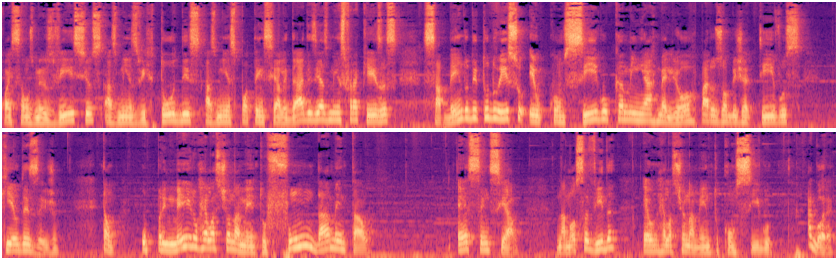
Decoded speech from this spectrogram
quais são os meus vícios, as minhas virtudes, as minhas potencialidades e as minhas fraquezas. Sabendo de tudo isso, eu consigo caminhar melhor para os objetivos que eu desejo. Então, o primeiro relacionamento fundamental, essencial, na nossa vida é o relacionamento consigo. Agora,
